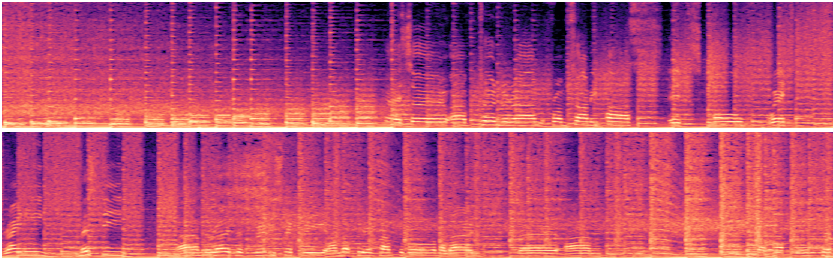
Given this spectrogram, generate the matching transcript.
Okay, so I've turned around from Sani Pass. It's cold, wet, rainy, misty. Um, the roads are really slippery. I'm not feeling comfortable. I'm alone. So um, up to this trip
